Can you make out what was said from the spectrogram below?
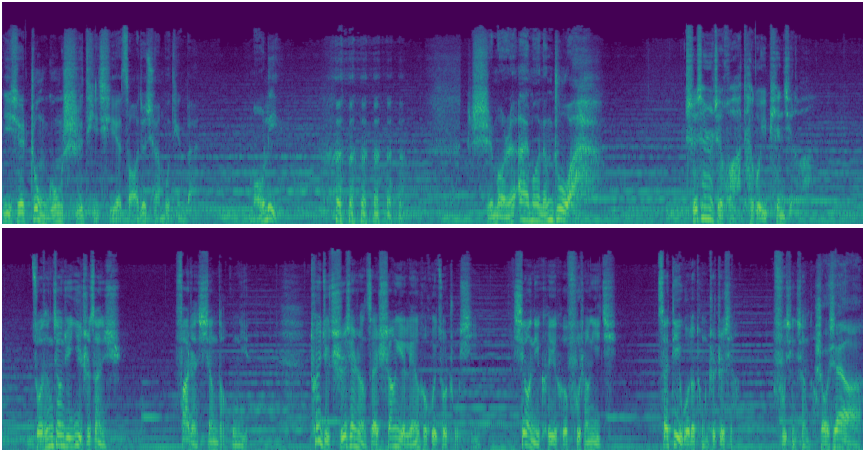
一些重工实体企业早就全部停摆，牟利。呵呵呵呵呵呵，迟某人爱莫能助啊！池先生这话太过于偏激了吧？佐藤将军一直赞许发展香岛工业，推举池先生在商业联合会做主席，希望你可以和富商一起，在帝国的统治之下复兴香岛。首先啊，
